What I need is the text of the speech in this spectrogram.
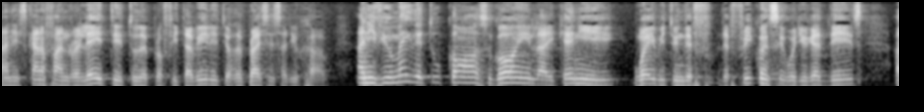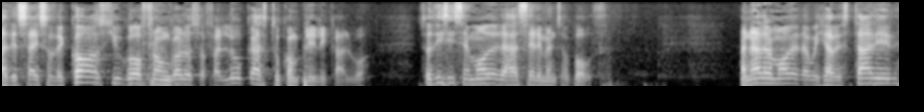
And it's kind of unrelated to the profitability of the prices that you have. And if you make the two costs going like any way between the, the frequency where you get this at the size of the cost, you go from Golosov and Lucas to completely Calvo. So this is a model that has elements of both. Another model that we have studied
